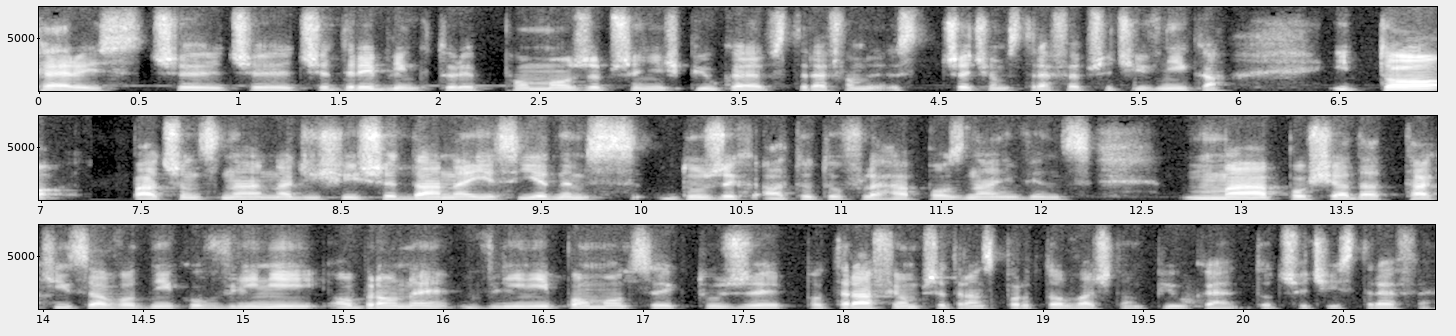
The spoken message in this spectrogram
carries czy, czy, czy dribbling, który pomoże przenieść piłkę w strefę, trzecią strefę przeciwnika. I to patrząc na, na dzisiejsze dane jest jednym z dużych atutów Lecha Poznań, więc ma, posiada takich zawodników w linii obrony, w linii pomocy, którzy potrafią przetransportować tą piłkę do trzeciej strefy.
